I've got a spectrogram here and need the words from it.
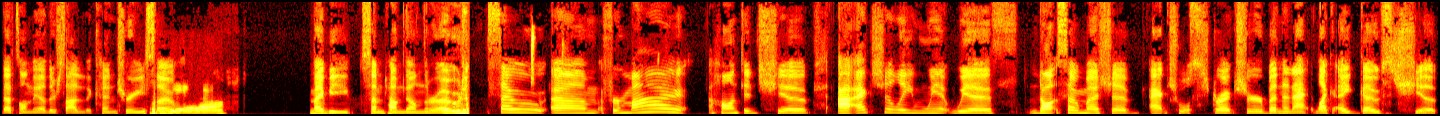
that's on the other side of the country, so yeah. maybe sometime down the road. So, um, for my haunted ship, I actually went with not so much of actual structure, but an act like a ghost ship.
